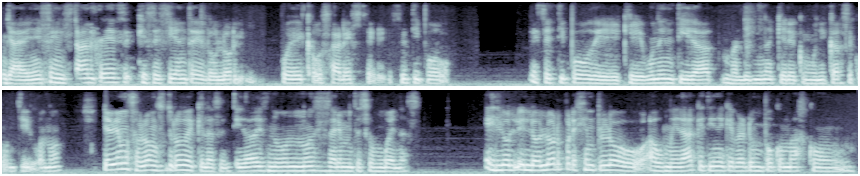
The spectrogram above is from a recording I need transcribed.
ya en ese instante que se siente el olor puede causar este, este tipo este tipo de que una entidad maligna quiere comunicarse contigo, ¿no? Ya habíamos hablado nosotros de que las entidades no, no necesariamente son buenas. El, el, olor, por ejemplo, a humedad, que tiene que ver un poco más con,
